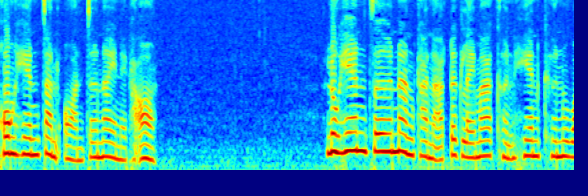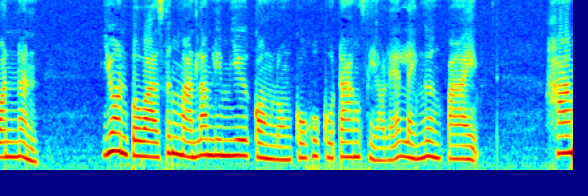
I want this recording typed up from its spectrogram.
คงเฮนจันอ่อนเจอในนะคะอ้อลูกเฮนเจอนั่นขนาดตึกไรมากขึ้นเฮนขึ้นวันนั่นย้อนเปว่าซึ่งมานล่ำลิมยื้อกองหลงโกคุโกตั้งเสียวและไหลเงืองไป ห้าม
